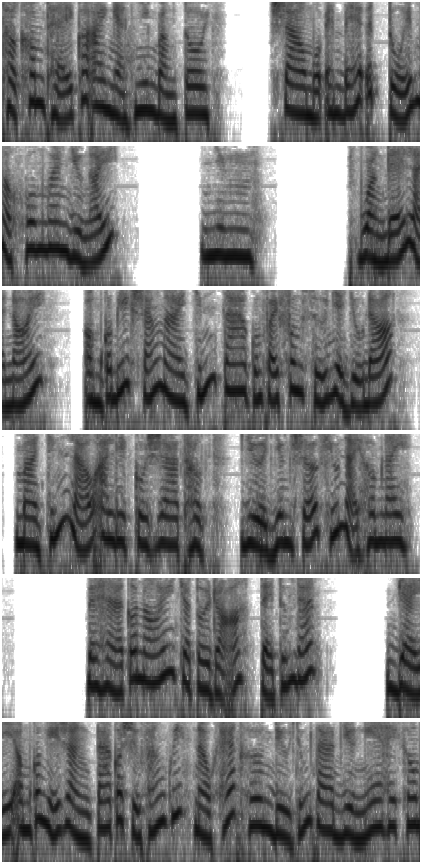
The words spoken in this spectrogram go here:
thật không thể có ai ngạc nhiên bằng tôi. Sao một em bé ít tuổi mà khôn ngoan giường ấy? Nhưng... Hoàng đế lại nói, ông có biết sáng mai chính ta cũng phải phân xử về vụ đó, mà chính lão Ali Koja thật vừa dân sớ khiếu nại hôm nay. Bệ hạ có nói cho tôi rõ, tệ tướng đáp. Vậy ông có nghĩ rằng ta có sự phán quyết nào khác hơn điều chúng ta vừa nghe hay không?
